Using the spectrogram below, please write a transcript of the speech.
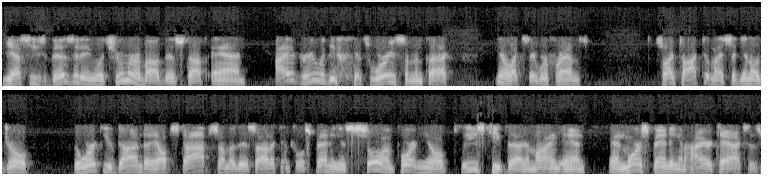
yes, he's visiting with Schumer about this stuff, and I agree with you. It's worrisome. In fact, you know, like I say, we're friends. So I've talked to him and I said, you know, Joe, the work you've done to help stop some of this out of control spending is so important. You know, please keep that in mind. And and more spending and higher taxes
